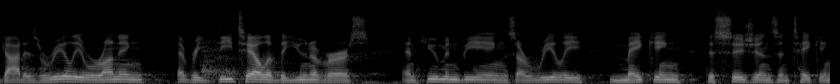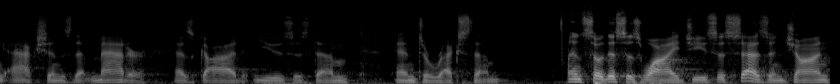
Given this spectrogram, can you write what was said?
God is really running every detail of the universe and human beings are really making decisions and taking actions that matter as God uses them and directs them. And so this is why Jesus says in John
